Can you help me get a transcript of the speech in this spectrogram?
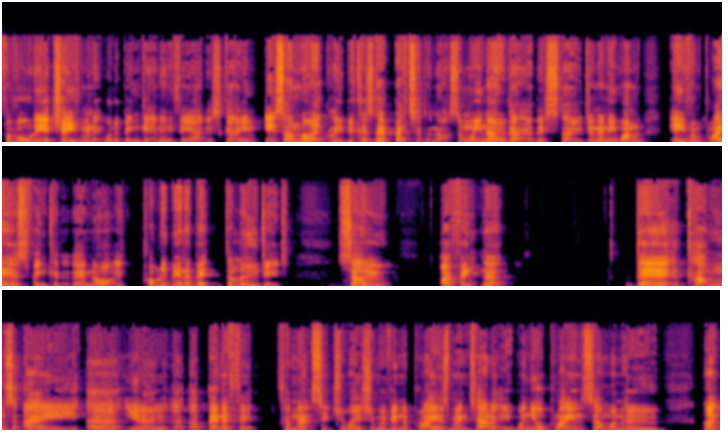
for all the achievement it would have been getting anything out of this game, it's unlikely because they're better than us. And we know that at this stage. And anyone, even players thinking that they're not, it's probably been a bit deluded. So I think that there comes a, uh, you know, a benefit from that situation within the player's mentality. When you're playing someone who, like,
